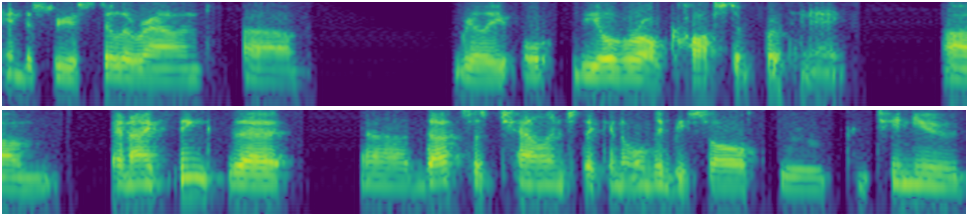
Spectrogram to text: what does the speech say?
industry is still around um, really o- the overall cost of protein A. Um, and I think that uh, that's a challenge that can only be solved through continued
